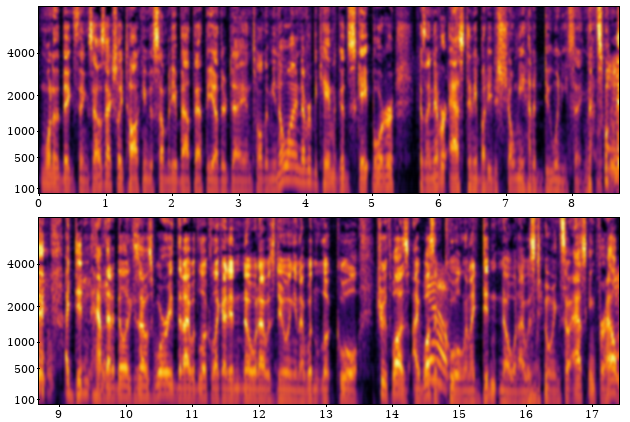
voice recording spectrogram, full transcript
one of the big things. I was actually talking to somebody about that the other day and told them, you know why I never became a good skateboarder? Because I never asked anybody to show me how to do anything. That's why I didn't have that ability because I was worried that I would look like I didn't know what I was doing and I wouldn't look cool. Truth was, I wasn't Yeah. cool and I didn't know what I was doing. So asking for help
